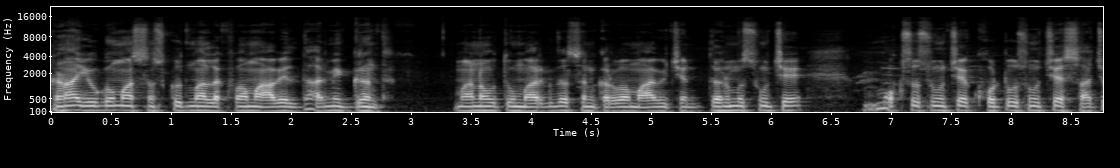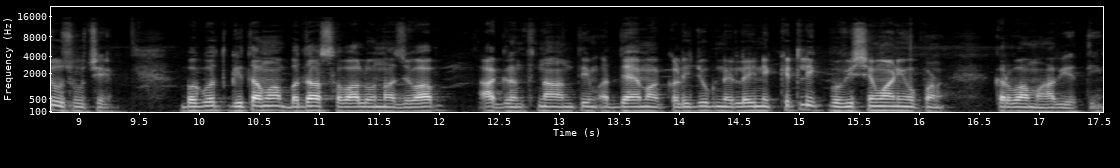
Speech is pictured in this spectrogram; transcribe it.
ઘણા યુગોમાં સંસ્કૃતમાં લખવામાં આવેલ ધાર્મિક ગ્રંથ માનવતું માર્ગદર્શન કરવામાં આવ્યું છે. ધર્મ શું છે? મોક્ષ શું છે? ખોટું શું છે? સાચું શું છે? ભગવદ્ ગીતામાં બધા સવાલોના જવાબ આ ગ્રંથના અંતિમ અધ્યાયમાં કળિયુગને લઈને કેટલીક ભવિષ્યવાણીઓ પણ કરવામાં આવી હતી.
